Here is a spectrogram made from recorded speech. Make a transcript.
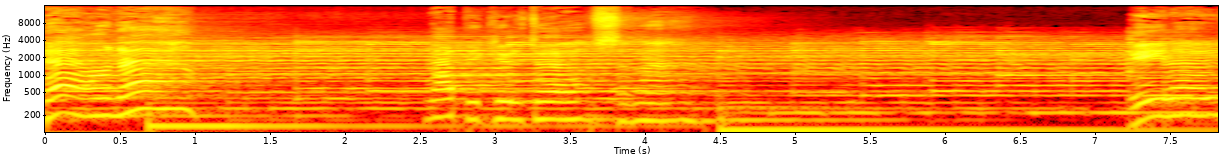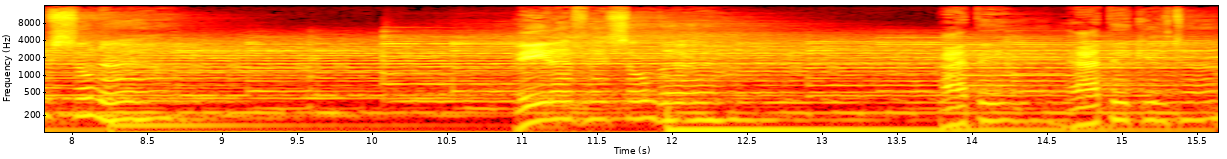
D'air en air, l'apiculteur se meurt. Il a eu son heure, il a fait son beurre. Api, apiculteur.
